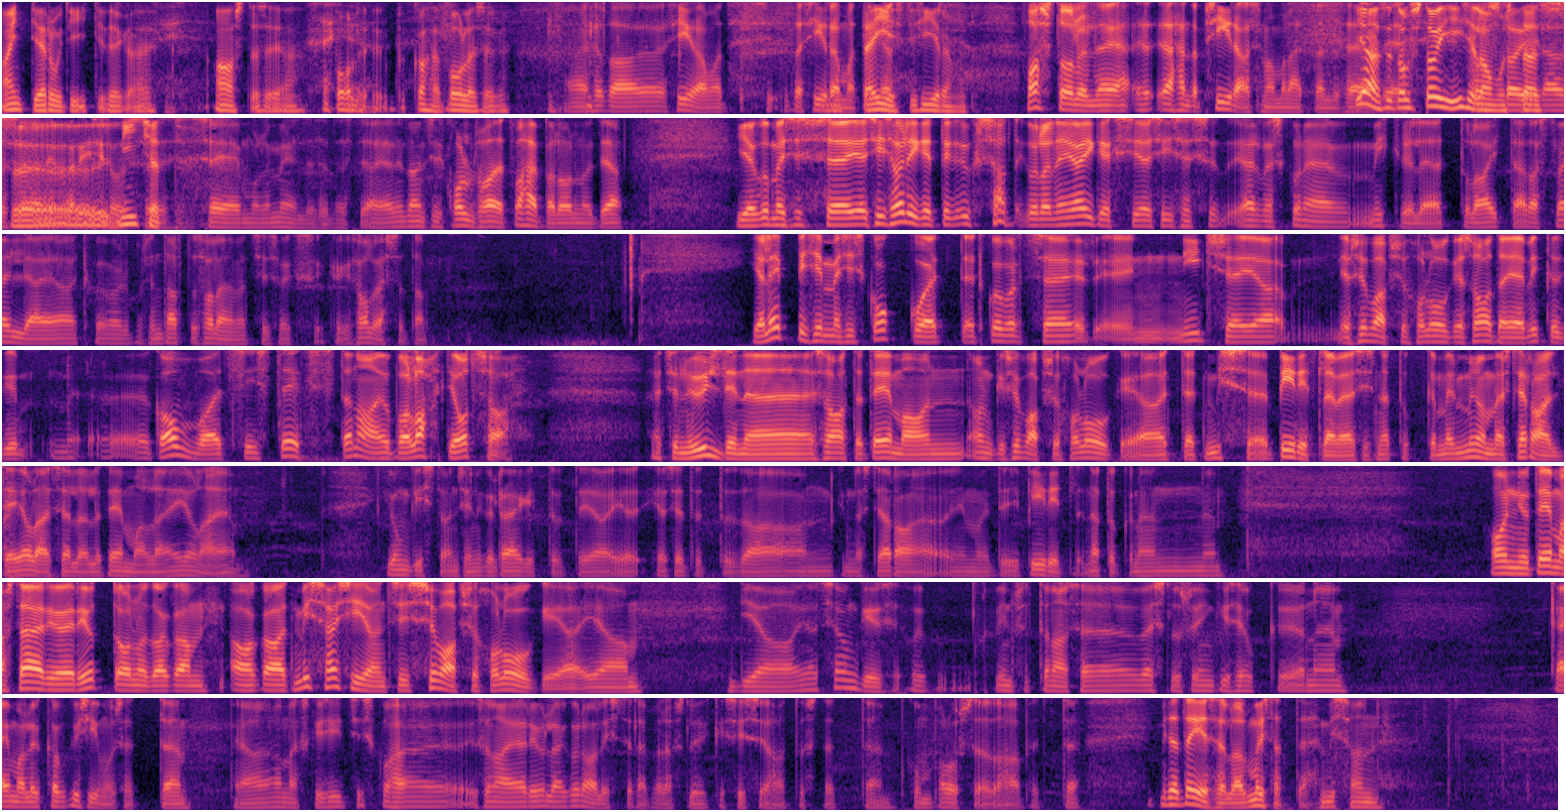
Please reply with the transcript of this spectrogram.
antierudiitidega ehk aastase ja poole, kahe poolesega. seda siiramad, seda siiramat. täiesti siiramad vastuoluline tähendab siiras, ma mäletan. jaa, see Tolstoi iseloomustas äh, Nietzsche't. see jäi mulle meelde sellest ja, ja nüüd on siis kolm saadet vahepeal olnud ja ja kui me siis, ja siis oligi, et üks saatekülaline jäi haigeks ja siis järgnes kõne Mihklile, et tule aita hädast välja ja et kui me juba siin Tartus oleme, et siis võiks ikkagi salvestada. ja leppisime siis kokku, et, et kuivõrd see Nietzsche ja, ja süvapsühholoogia saade jääb ikkagi kaua, et siis teeks täna juba lahti otsa et selline üldine saate teema on, ongi süvapsühholoogia, et, et mis piiritleme siis natuke, meil minu meelest eraldi ei ole sellele teemale, ei ole jah. Jungist on siin küll räägitud ja, ja, ja seetõttu ta on kindlasti ära niimoodi piiritle-, natukene on on ju teemast ääri-veeri juttu olnud, aga, aga et mis asi on siis süvapsühholoogia ja ja, ja et see ongi ilmselt tänase vestlusringi niisugune käimalükkav küsimus, et äh, ja annakski siit siis kohe sõnajärje üle külalistele pärast lühikest sissejuhatust, et äh, kumb alustada tahab, et äh, mida teie selle all mõistate, mis on,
